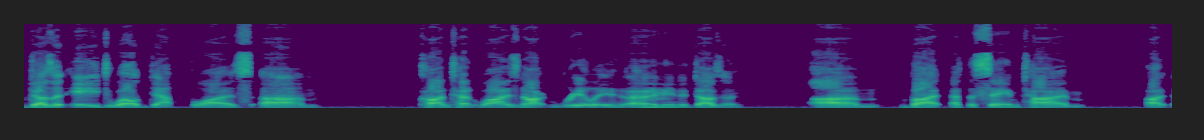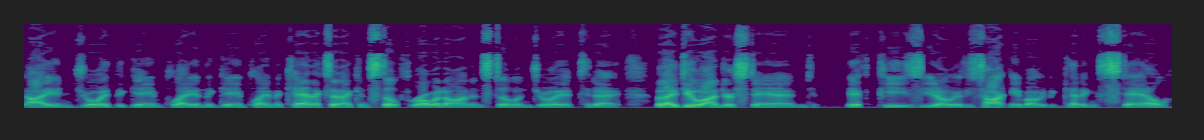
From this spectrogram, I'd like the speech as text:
does it age well depth wise? Um, content wise, not really. mm. I hmm. mean, it doesn't. Um, but at the same time, I, I enjoyed the gameplay and the gameplay mechanics, and I can still throw it on and still enjoy it today. But I do understand if he's, you know, if he's talking about getting stale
